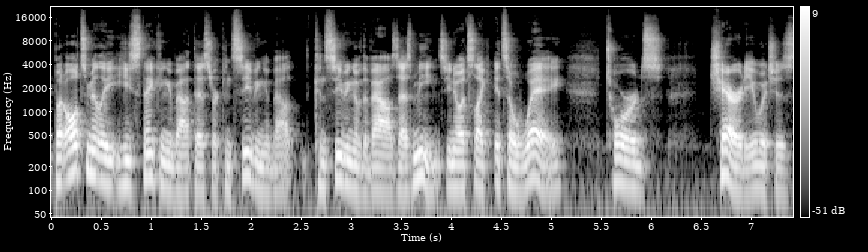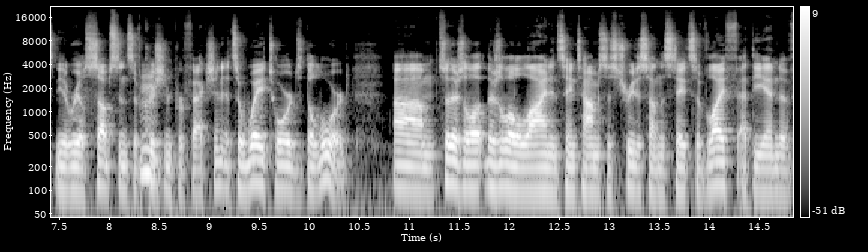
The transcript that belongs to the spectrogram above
But ultimately he's thinking about this or conceiving about conceiving of the vows as means. You know, it's like it's a way towards charity, which is the real substance of hmm. Christian perfection. It's a way towards the Lord. Um, so there's a there's a little line in St. Thomas's treatise on the states of life at the end of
